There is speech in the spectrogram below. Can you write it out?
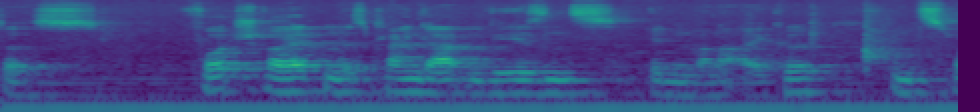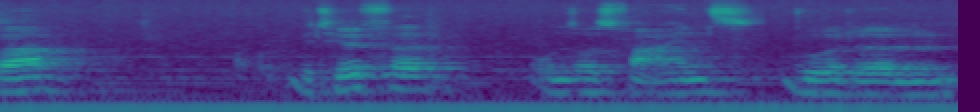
das Fortschreiten des Kleingartenwesens in Wanne-Eickel. Und zwar mit Hilfe unseres Vereins wurden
